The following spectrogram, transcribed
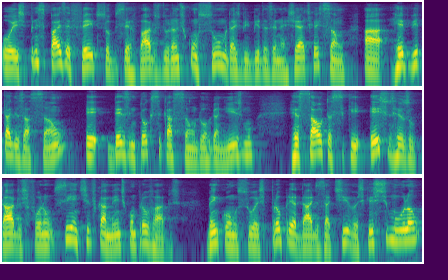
Os principais efeitos observados durante o consumo das bebidas energéticas são a revitalização e desintoxicação do organismo. Ressalta-se que estes resultados foram cientificamente comprovados bem como suas propriedades ativas que estimulam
